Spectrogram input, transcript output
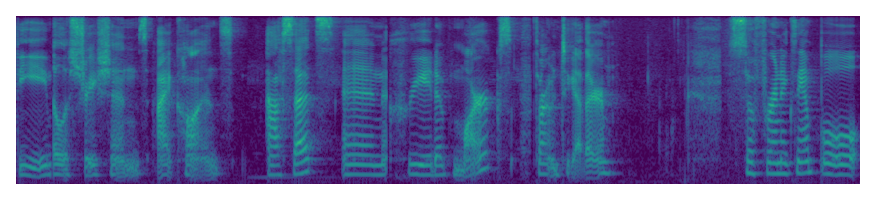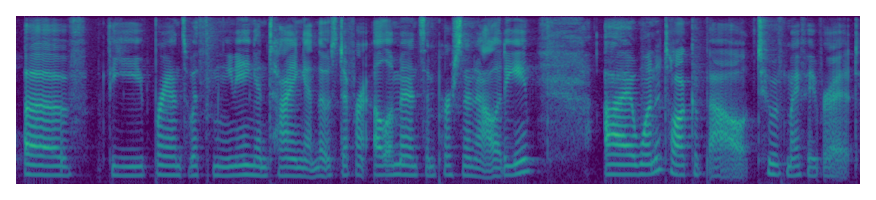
the illustrations, icons, assets, and creative marks thrown together. So, for an example of the brands with meaning and tying in those different elements and personality, I want to talk about two of my favorite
